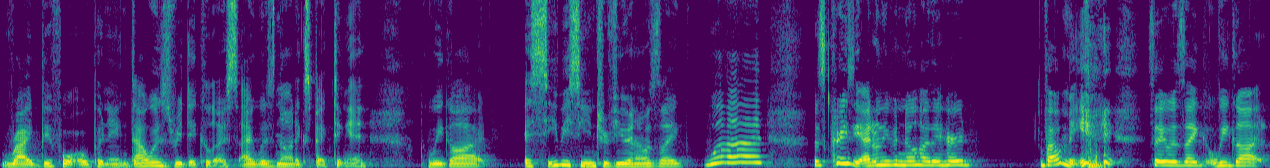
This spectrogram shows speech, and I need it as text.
right before opening that was ridiculous. I was not expecting it. We got a CBC interview, and I was like, "What?" It was crazy. I don't even know how they heard about me. so it was like we got.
